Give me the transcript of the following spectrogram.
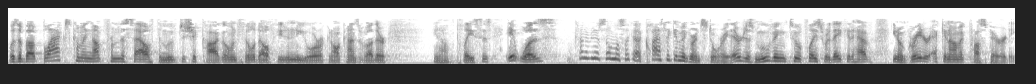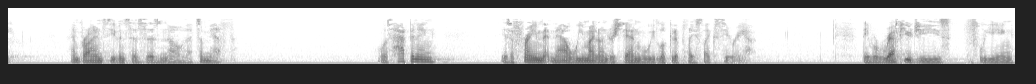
was about blacks coming up from the South to move to Chicago and Philadelphia and New York and all kinds of other you know, places. It was kind of just almost like a classic immigrant story. They were just moving to a place where they could have, you know, greater economic prosperity. And Bryan Stevenson says, no, that's a myth. What's happening is a frame that now we might understand when we look at a place like Syria. They were refugees fleeing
